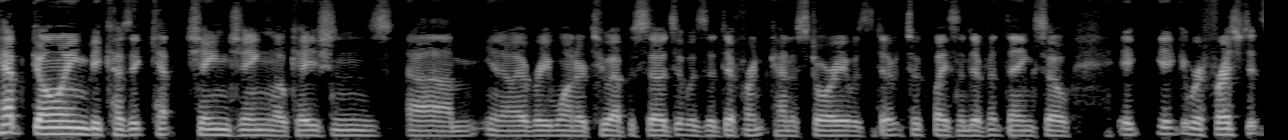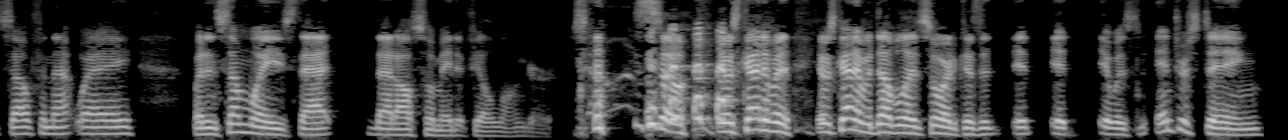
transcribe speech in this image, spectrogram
kept going because it kept changing locations. Um, you know, every one or two episodes, it was a different kind of story. It was it took place in different things, so it it refreshed itself in that way. But in some ways, that that also made it feel longer. So, so it was kind of a it was kind of a double edged sword because it it it it was interesting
